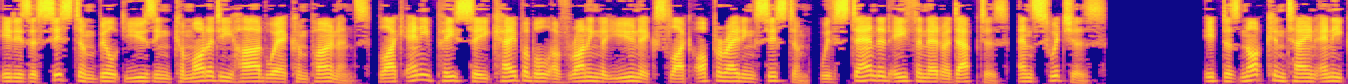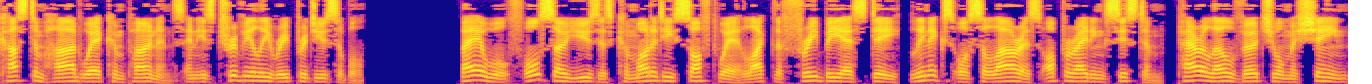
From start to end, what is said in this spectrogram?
It is a system built using commodity hardware components, like any PC capable of running a Unix-like operating system, with standard Ethernet adapters, and switches. It does not contain any custom hardware components and is trivially reproducible. Beowulf also uses commodity software like the FreeBSD, Linux or Solaris operating system, Parallel Virtual Machine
